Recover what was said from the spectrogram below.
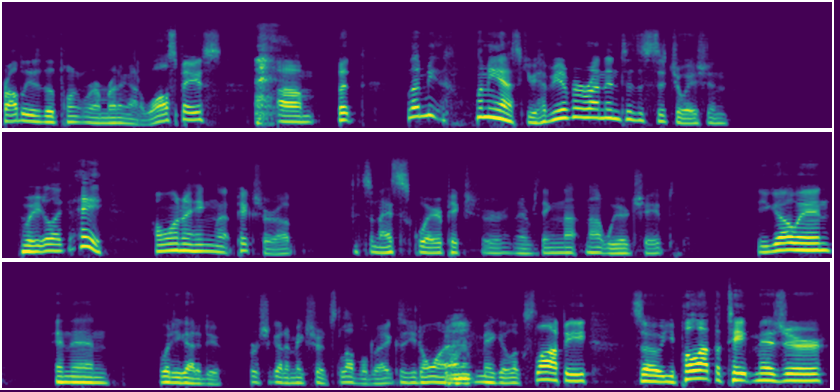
probably to the point where I'm running out of wall space. Um, but let me let me ask you: Have you ever run into the situation where you're like, "Hey, I want to hang that picture up. It's a nice square picture and everything, not not weird shaped." You go in, and then what do you got to do? First, you got to make sure it's leveled, right? Because you don't want Right. to make it look sloppy. So you pull out the tape measure,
